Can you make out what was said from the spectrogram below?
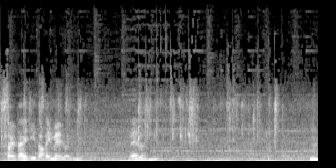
start tayo dito kay melon. Melon. Hmm.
